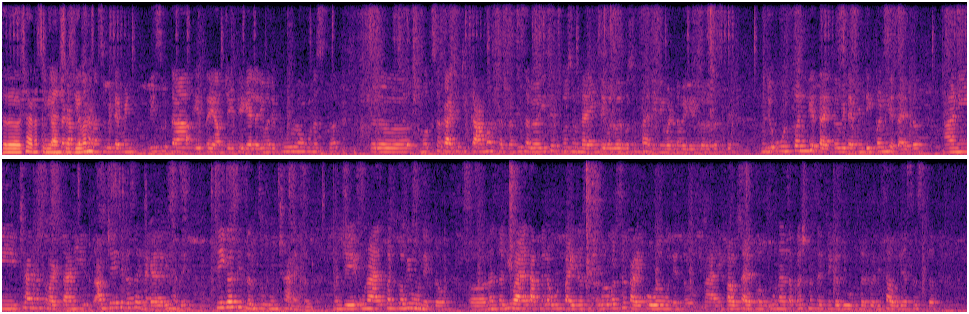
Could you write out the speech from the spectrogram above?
तर छान असं विरांशचं जेवण विटॅमिन डी सुद्धा येतंय आमच्या इथे गॅलरीमध्ये पूर्ण ऊन असतं. तर मग सकाळची जी कामं असतात ना ती सगळं इथेच बसून डायनिंग टेबलवर बसून भाजी निवडणं वगैरे करत असते. म्हणजे ऊन पण घेता येतं विटॅमिन डी पण घेता येतं. आणि छान असं वाटतं. आणि आमच्या इथे कसं आहे ना गॅलरीमध्ये तिघं सीझनचं ऊन छान येतं. म्हणजे उन्हाळ्यात पण कमी ऊन येतं. नंतर हिवाळ्यात आपल्याला ऊन पाहिजे असेल तर बरोबर सकाळी कोवळं ऊन येतं. आणि पावसाळ्यात मग उन्हाचा प्रश्नच येत नाही कधी ऊन तर कधी सावली असं असतं.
